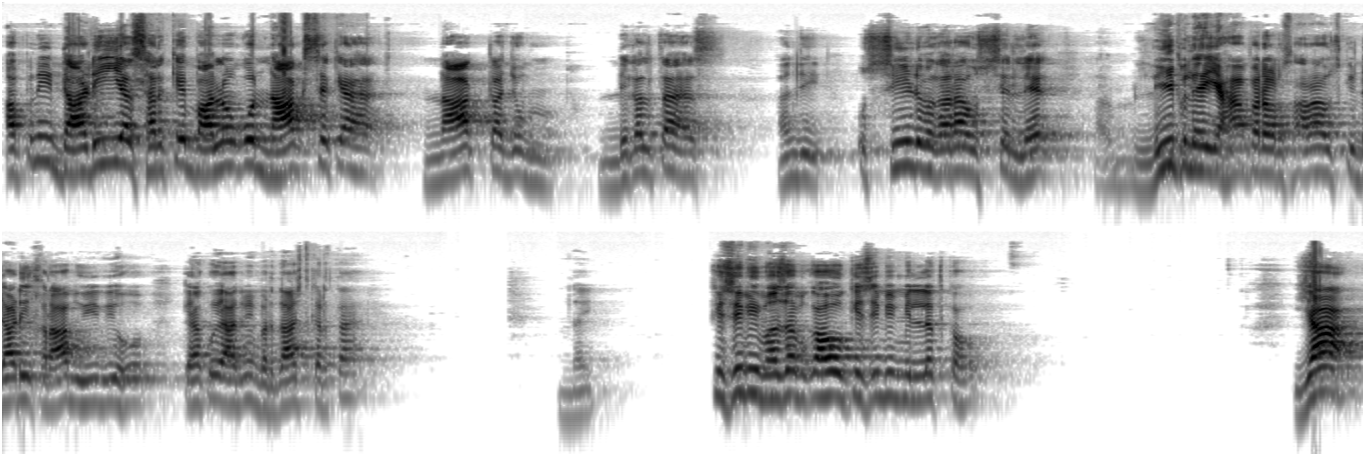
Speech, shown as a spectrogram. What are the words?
اپنی ڈاڑی یا سر کے بالوں کو ناک سے کیا ہے؟ ناک کا جو نکلتا ہے ہاں جی اس سیڈ وغیرہ اس سے لے، لیپ لے یہاں پر اور سارا اس کی ڈاڑی خراب ہوئی بھی ہو، کیا کوئی آدمی برداشت کرتا ہے؟ نہیں۔ کسی بھی مذہب کا ہو، کسی بھی ملت کا ہو۔ یا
